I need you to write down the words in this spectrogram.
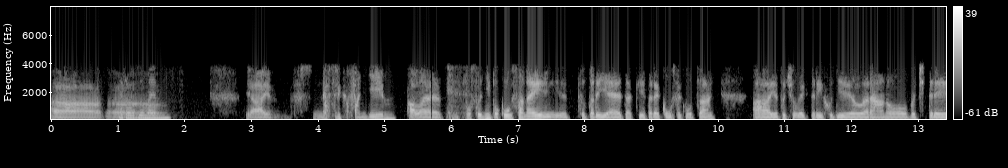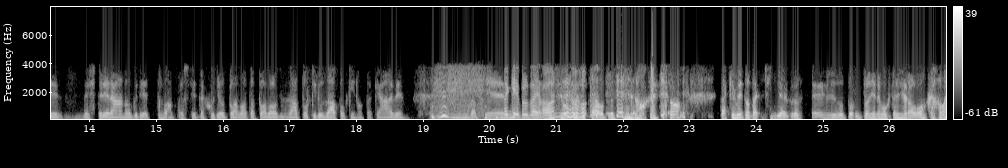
a, a Rozumím já jim nechci říkat fandím, ale poslední pokousaný, co tady je, tak je tady kousek odsaď a je to člověk, který chodil ráno ve čtyři, ve čtyři ráno, kdy je tma, prostě tak chodil plavat a plaval z zátoky do zátoky, no tak já nevím. mě, tak je blbej on, to říkal, prostě, no, jako, taky mi to tak přijde, prostě, že to, to úplně nemohl ten žralok, ale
